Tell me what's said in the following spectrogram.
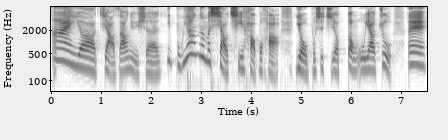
哎呦，脚糟女神，你不要那么小气好不好？又不是只有动物要住，哎，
